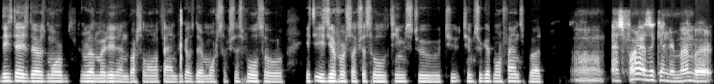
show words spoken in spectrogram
these days there's more Real Madrid and Barcelona fan because they're more successful. So it's easier for successful teams to, to teams to get more fans. But Um, as far as I can remember,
